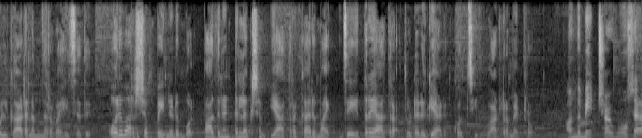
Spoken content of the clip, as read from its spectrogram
ഉദ്ഘാടനം നിർവഹിച്ചത് ഒരു വർഷം പിന്നിടുമ്പോൾ പതിനെട്ട് ലക്ഷം യാത്രക്കാരുമായി ജൈത്രയാത്ര തുടരുകയാണ് Kochi water metro on the metro water,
